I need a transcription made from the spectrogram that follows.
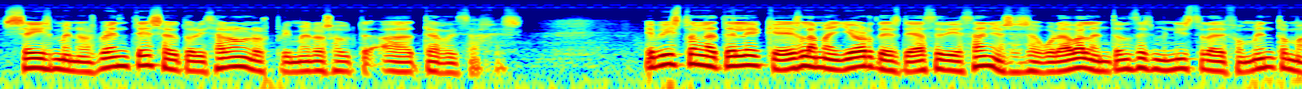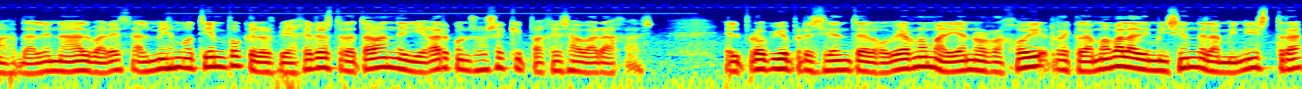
6 menos 20 se autorizaron los primeros aterrizajes. He visto en la tele que es la mayor desde hace 10 años, aseguraba la entonces ministra de Fomento Magdalena Álvarez, al mismo tiempo que los viajeros trataban de llegar con sus equipajes a Barajas. El propio presidente del gobierno, Mariano Rajoy, reclamaba la dimisión de la ministra,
